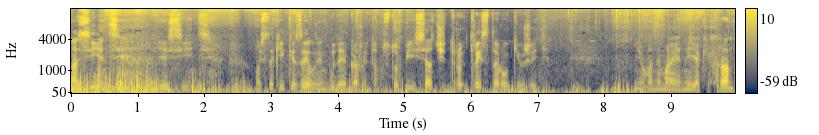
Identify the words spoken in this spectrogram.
А сіянці є сіянці. Ось такий кизил, він буде, як кажуть, там 150 чи 300 років жити. Нього немає ніяких ран.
